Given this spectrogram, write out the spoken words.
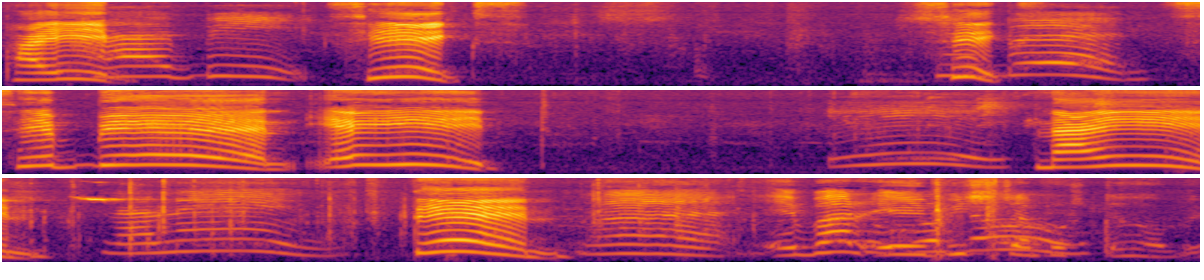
five five six six seven eight eight nine nine ten. হ্যাঁ এবার এই বিষটা পড়তে হবে।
